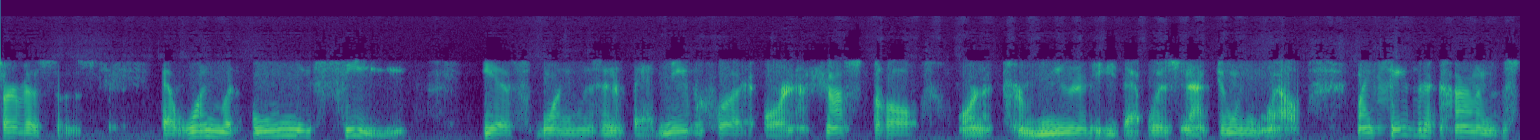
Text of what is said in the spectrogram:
services that one would only see if one was in a bad neighborhood or in a hospital or in a community that was not doing well. My favorite economist,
